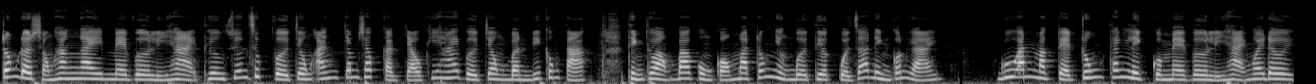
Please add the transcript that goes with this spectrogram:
Trong đời sống hàng ngày, mẹ vợ Lý Hải thường xuyên giúp vợ chồng anh chăm sóc các cháu khi hai vợ chồng bần đi công tác. Thỉnh thoảng bà cũng có mặt trong những bữa tiệc của gia đình con gái. Gu ăn mặc trẻ trung, thanh lịch của mẹ vợ Lý Hải ngoài đời.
